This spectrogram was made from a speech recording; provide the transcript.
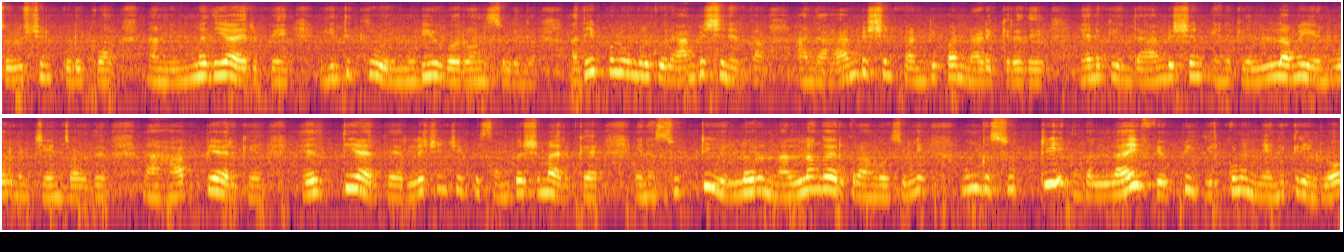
சொல்யூஷன் கொடுக்கும்? நான் நிம்மதியாக இருப்பேன். இதுக்கு ஒரு முடிவு வரும்னு சொல்லுங்கள் அதே போல் உங்களுக்கு ஒரு ஆம்பிஷன் இருக்கா? அந்த ஆம்பிஷன் கண்டிப்பாக நடக்கும். நடக்கிறது எனக்கு இந்த ஆம்பிஷன் எனக்கு எல்லாமே என்வரன்மெண்ட் சேஞ்ச் ஆகுது. நான் ஹாப்பியாக இருக்கேன் ஹெல்த்தியாக இருக்கேன் ரிலேஷன்ஷிப்பு சந்தோஷமாக இருக்கேன். என்னை சுற்றி எல்லோரும் நல்லவங்க இருக்கிறாங்க சொல்லி உங்கள் சுற்றி உங்கள் லைஃப் எப்படி இருக்கணும்னு நினைக்கிறீங்களோ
